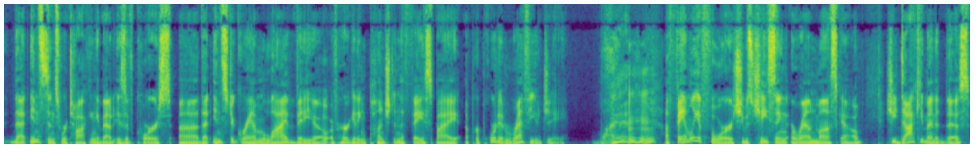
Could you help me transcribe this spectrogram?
that instance we're talking about is, of course, uh, that Instagram live video of her getting punched in the face by a purported refugee. What? A family of four she was chasing around Moscow. She documented this.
